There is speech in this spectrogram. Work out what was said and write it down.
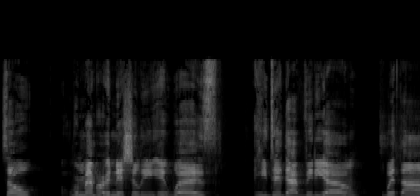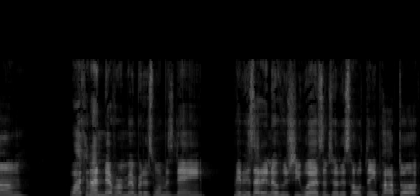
So remember initially it was he did that video with um why can I never remember this woman's name? Maybe because I didn't know who she was until this whole thing popped off.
